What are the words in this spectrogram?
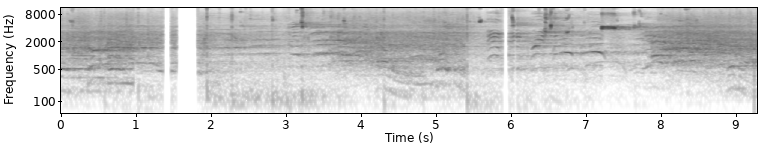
Good. Amen.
